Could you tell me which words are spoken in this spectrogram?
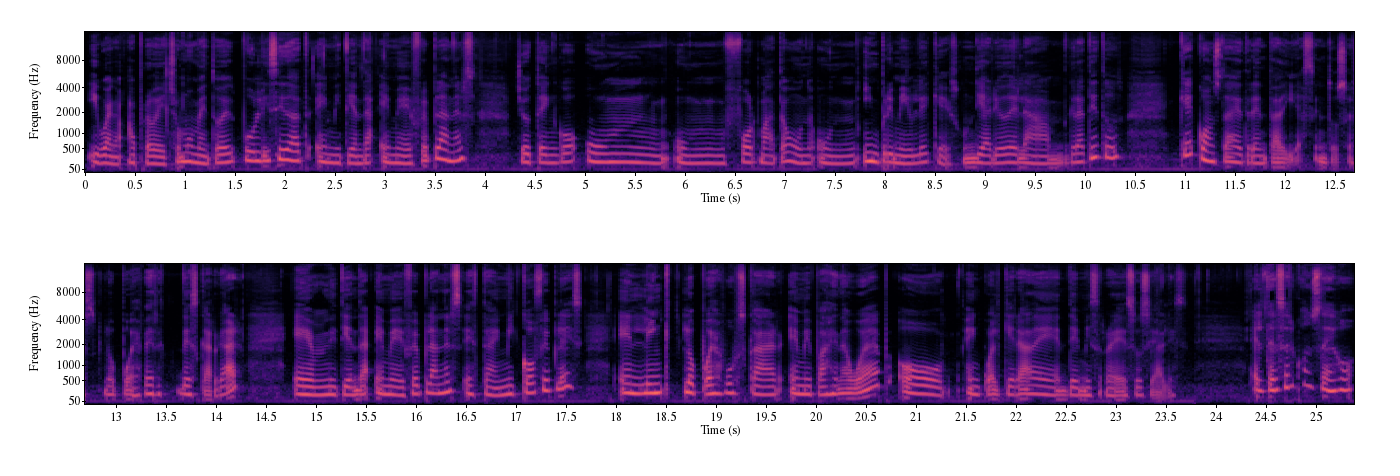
Y bueno, aprovecho un momento de publicidad en mi tienda MF Planners. Yo tengo un, un formato, un, un imprimible que es un diario de la gratitud que consta de 30 días. Entonces lo puedes descargar. En mi tienda MF Planners está en mi Coffee Place. El link lo puedes buscar en mi página web o en cualquiera de, de mis redes sociales. El tercer consejo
